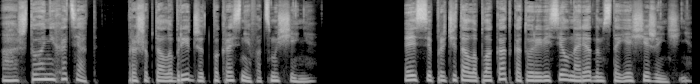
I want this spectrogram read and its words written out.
«А что они хотят?» прошептала Бриджит, покраснев от смущения. Эсси прочитала плакат, который висел на рядом стоящей женщине.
